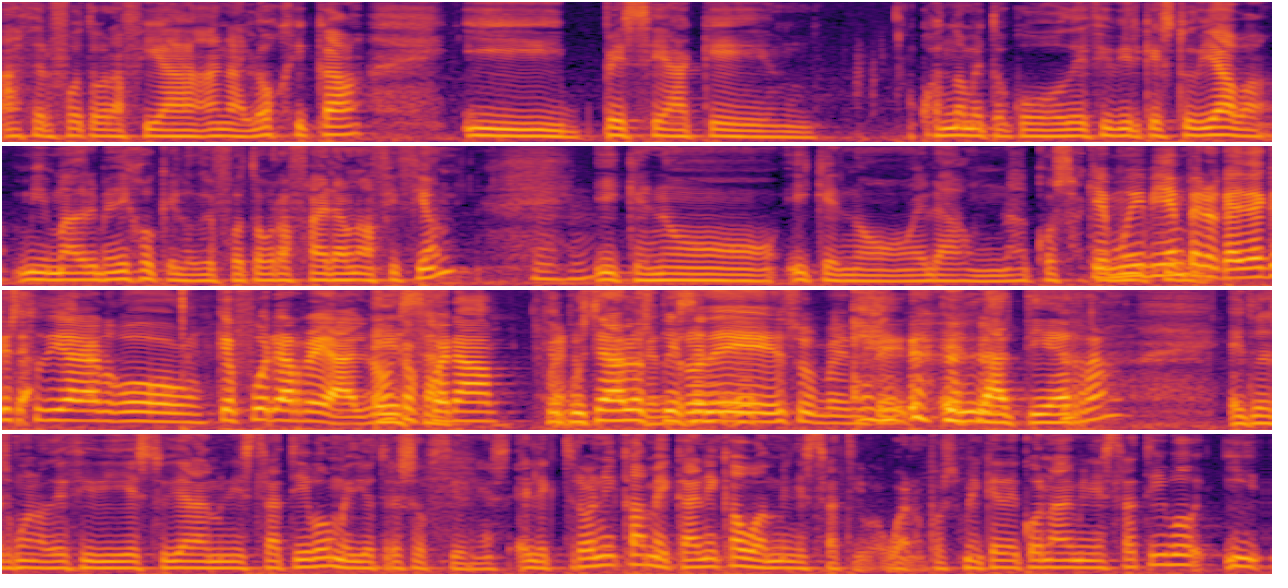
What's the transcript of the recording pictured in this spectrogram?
hacer fotografía analógica y pese a que cuando me tocó decidir qué estudiaba, mi madre me dijo que lo de fotógrafa era una afición y, que no, y que no era una cosa que... Que muy bien, pero que había que estudiar algo que fuera real, ¿no? Que Exacto. fuera que bueno, pusiera los pies en, de en- su mente. en la tierra. Entonces, bueno, decidí estudiar administrativo, me dio tres opciones, electrónica, mecánica o administrativo. Bueno, pues me quedé con administrativo y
